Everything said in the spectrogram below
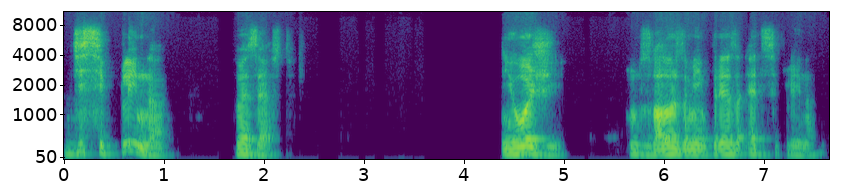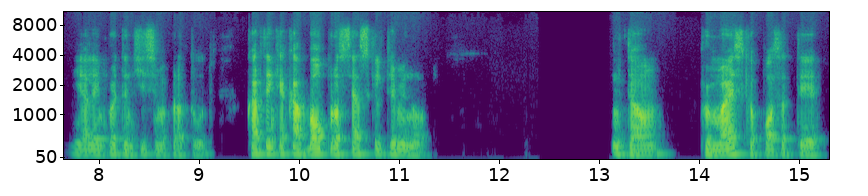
disciplina no exército. E hoje, um dos valores da minha empresa é disciplina. E ela é importantíssima para tudo. O cara tem que acabar o processo que ele terminou. Então, por mais que eu possa ter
